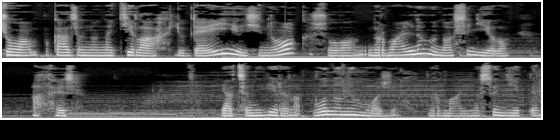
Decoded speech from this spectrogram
що показано на тілах людей, жінок, що нормально воно сиділо. Але ж я це не вірила, воно не може нормально сидіти.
